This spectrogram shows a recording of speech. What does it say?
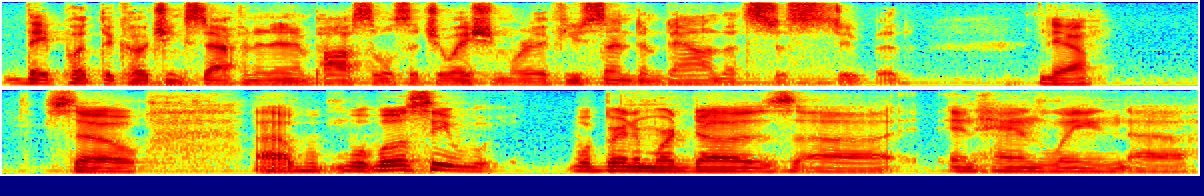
they put the coaching staff in an impossible situation where if you send him down, that's just stupid. Yeah. So uh, we'll see what Brind'Amour does uh, in handling uh,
